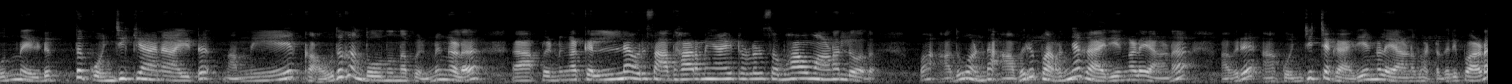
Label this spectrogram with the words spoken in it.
ഒന്ന് എടുത്ത് കൊഞ്ചിക്കാനായിട്ട് നന്നേ കൗതുകം തോന്നുന്ന പെണ്ണുങ്ങൾ പെണ്ണുങ്ങൾക്കെല്ലാം ഒരു സാധാരണയായിട്ടുള്ളൊരു സ്വഭാവമാണല്ലോ അത്. അപ്പോൾ അതുകൊണ്ട് അവർ പറഞ്ഞ കാര്യങ്ങളെയാണ് അവർ ആ കൊഞ്ചിച്ച കാര്യങ്ങളെയാണ് ഭട്ടതിരിപ്പാട്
